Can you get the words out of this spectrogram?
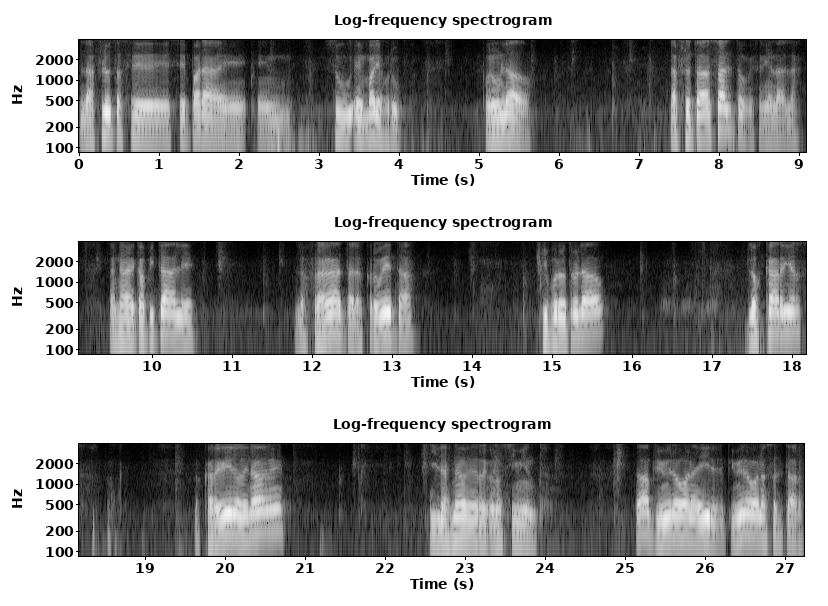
La flota se separa en, varios grupos. Por un lado, la flota de asalto, que serían las naves capitales, las fragatas, las corbetas, y por otro lado, los carriers, los cargueros de nave y las naves de reconocimiento. Primero van a ir, primero van a saltar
